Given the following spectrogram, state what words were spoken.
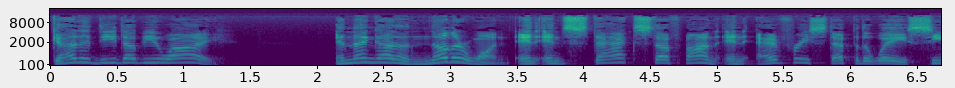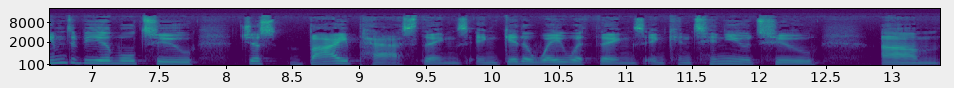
got a DWI. And then got another one and, and stacked stuff on. And every step of the way seemed to be able to just bypass things and get away with things and continue to um,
